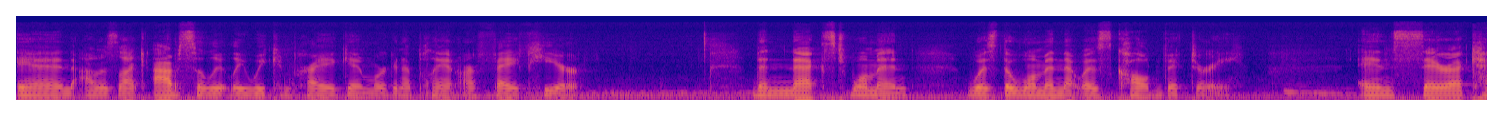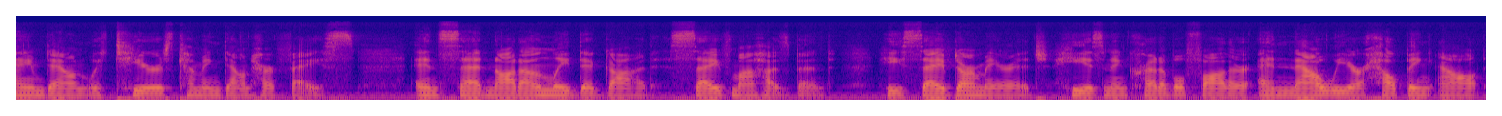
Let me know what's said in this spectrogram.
And I was like, Absolutely, we can pray again. We're going to plant our faith here. The next woman was the woman that was called Victory. And Sarah came down with tears coming down her face and said, Not only did God save my husband, he saved our marriage. He is an incredible father. And now we are helping out,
